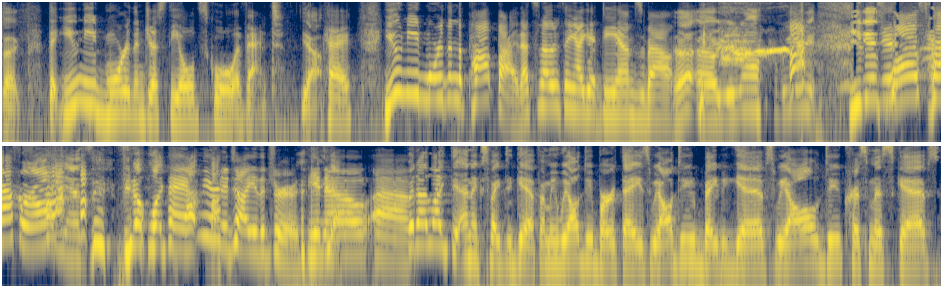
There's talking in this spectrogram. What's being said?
fact that you need more than just the old school event. Yeah. Okay. You need more than the pop by. That's another thing I get DMs about. Uh oh, you're not. you- You just lost half our audience if you don't like. hey, I'm here to tell you the truth, you know. Yeah. Um, But I like the unexpected gift. I mean, we all do birthdays, we all do baby gifts. Gifts. We all do Christmas gifts.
